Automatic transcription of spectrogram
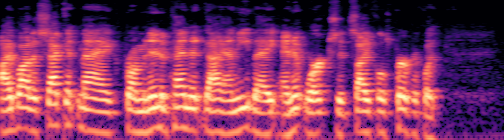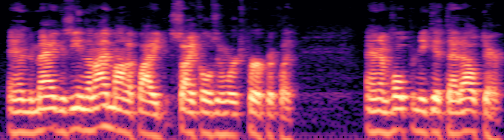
I bought a second mag from an independent guy on eBay, and it works. It cycles perfectly. And the magazine that I modified cycles and works perfectly. And I'm hoping to get that out there.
